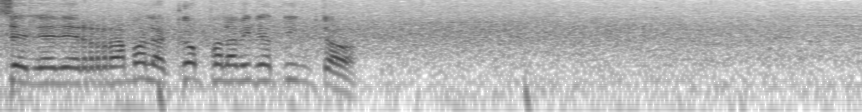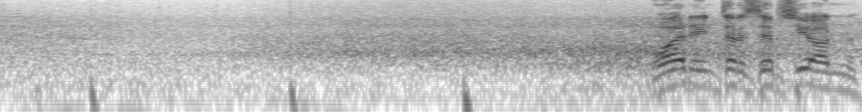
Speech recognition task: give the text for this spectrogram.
Se le derramó la copa a la vino tinto. Buena intercepción.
